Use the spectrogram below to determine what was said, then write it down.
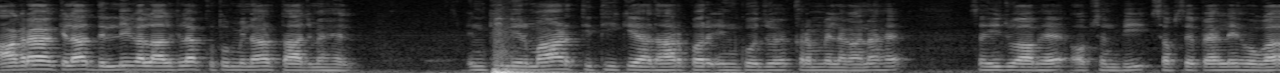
आगरा का किला, दिल्ली का लाल किला, कुतुब मीनार, ताजमहल। इनकी निर्माण तिथि के आधार पर इनको जो है क्रम में लगाना है। सही जवाब है ऑप्शन बी। सबसे पहले होगा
